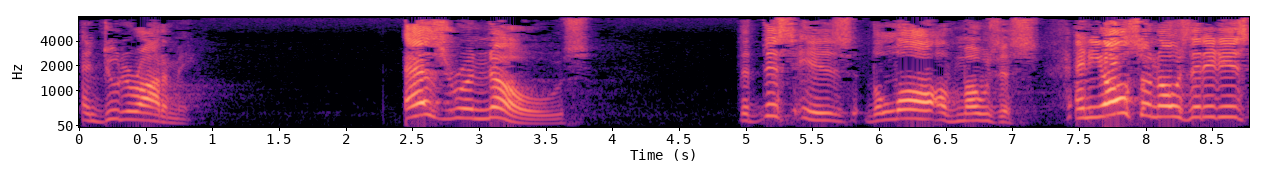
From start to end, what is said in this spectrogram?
and Deuteronomy. Ezra knows that this is the law of Moses. And he also knows that it is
